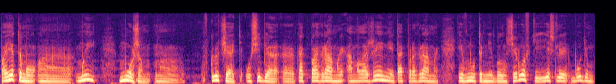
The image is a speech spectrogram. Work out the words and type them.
поэтому э, мы можем э, включать у себя э, как программы омоложения, так программы и внутренней балансировки, если будем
